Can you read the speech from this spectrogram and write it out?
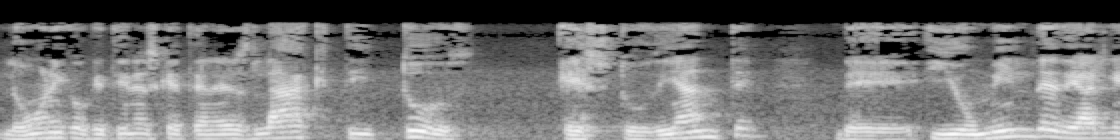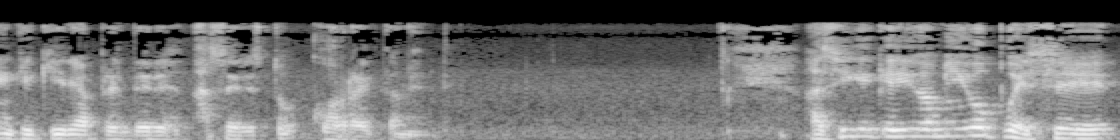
lo único que tienes que tener es la actitud estudiante y humilde de alguien que quiere aprender a hacer esto correctamente. Así que querido amigo, pues eh,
